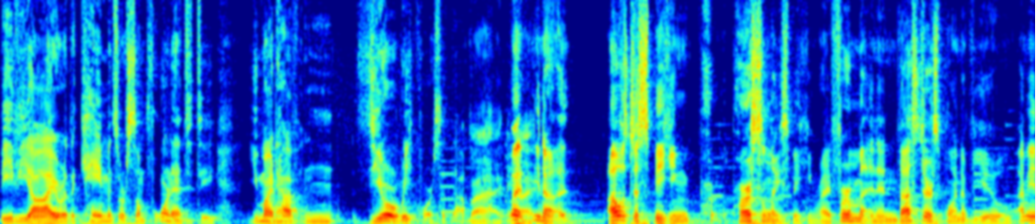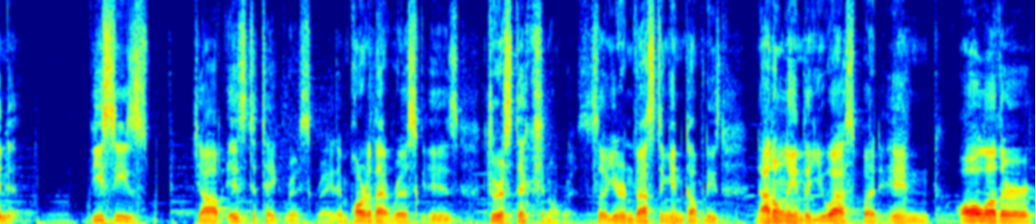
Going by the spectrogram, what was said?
BVI or the Caymans or some foreign entity, you might have n- zero recourse at that point. Right. But right. you know, I was just speaking per- personally speaking, right? From an investor's point of view, I mean, VC's job is to take risk, right? And part of that risk is jurisdictional risk. So you're investing in companies not only in the U.S. but in all other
